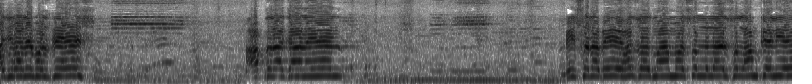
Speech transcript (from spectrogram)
আজরানে মজলিস। আপনারা জানেন বিশ্বনবী হজরত মোহাম্মদ সাল্লাহ সাল্লামকে নিয়ে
